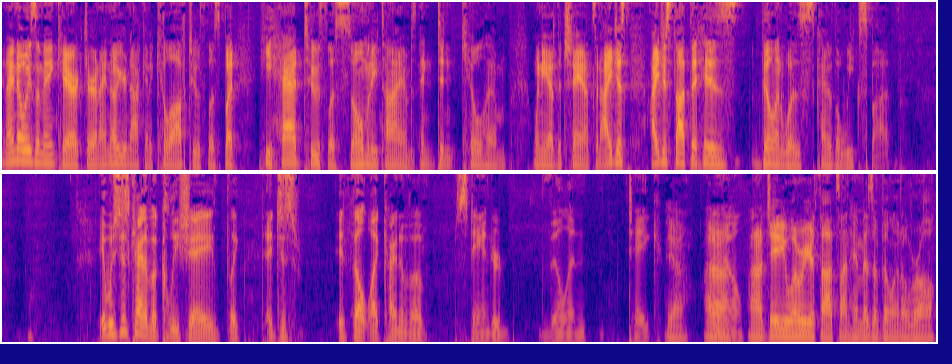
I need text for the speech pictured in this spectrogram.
And I know he's a main character, and I know you're not going to kill off Toothless, but he had Toothless so many times and didn't kill him when he had the chance. And I just I just thought that his villain was kind of the weak spot. It was just kind of a cliche. Like it just it felt like kind of a standard villain take. Yeah, I don't You know. know. I don't know, JD. What were your thoughts on him as a villain overall?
